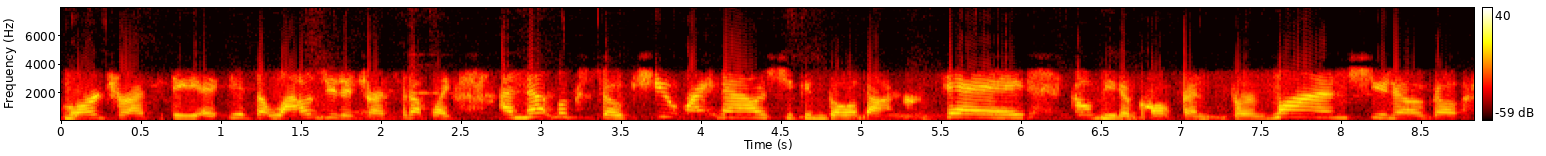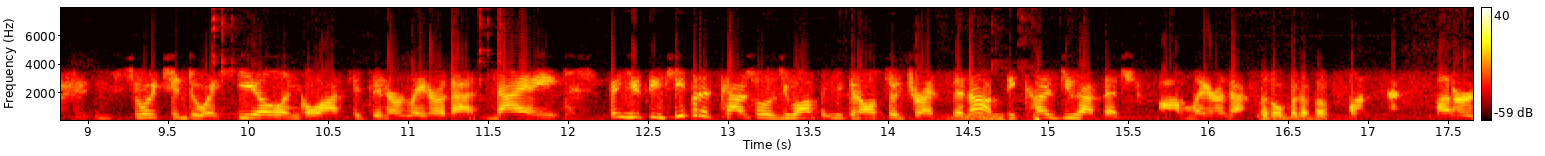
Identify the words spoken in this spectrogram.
more dressy. It, it allows you to dress it up. Like Annette looks so cute right now. She can go about her day, go meet a girlfriend for lunch, you know, go switch into a heel and go out to dinner later that night. But you can keep it as casual as you want, but you can also dress it up because you have that chiffon layer, that little bit of a fun flutter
